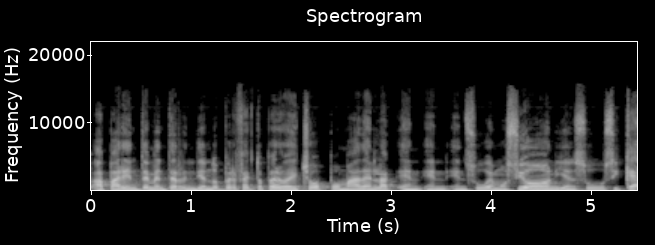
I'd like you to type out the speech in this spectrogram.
aparentemente rindiendo perfecto, pero hecho pomada en, la, en, en, su emoción y en su psique.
